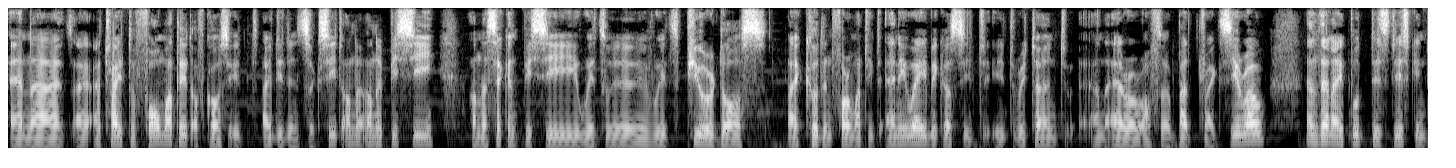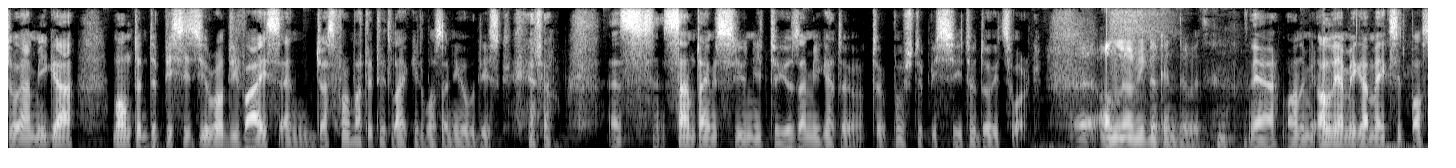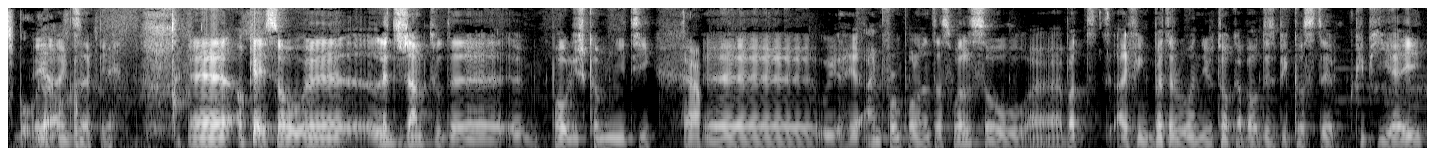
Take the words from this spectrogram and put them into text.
and uh, I, I, tried to format it. Of course, it I didn't succeed on a, on a PC. On a second PC with uh, with pure DOS, I couldn't format it anyway because it it returned an error of the bad track zero. And then I put this disk into Amiga, mounted the PC zero device, and just formatted it like it was a new disk. As sometimes you need to use Amiga to, to push the PC to do its work. Uh, only Amiga can do it. yeah, only, only Amiga makes it possible. Yeah, know? exactly. Uh, okay, so uh, let's jump to the uh, Polish community. Yeah. Uh, we, I'm from Poland as well, so uh, but I think better when you talk about this because the PPA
